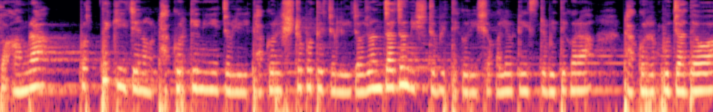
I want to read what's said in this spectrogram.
তো আমরা প্রত্যেকেই যেন ঠাকুরকে নিয়ে চলি, ঠাকুর ইষ্টপথে চলি, যজন যাজন ইষ্টবৃত্তি করি। সকালে উঠে ইষ্টবৃত্তি করা, ঠাকুরের পূজা দেওয়া,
